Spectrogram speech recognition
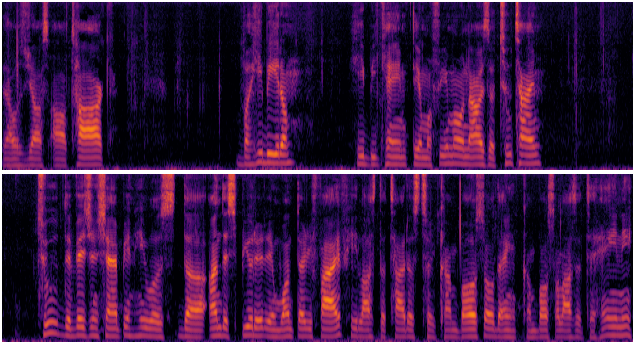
That was just all talk. But he beat him. He became Teofimo. Now he's a two-time two division champion. He was the undisputed in 135. He lost the titles to Kambosos, then Kambosos lost it to Haney.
